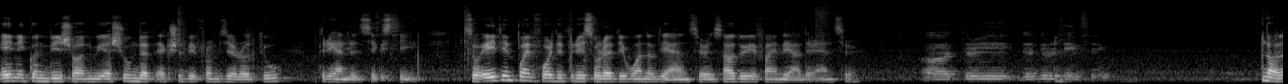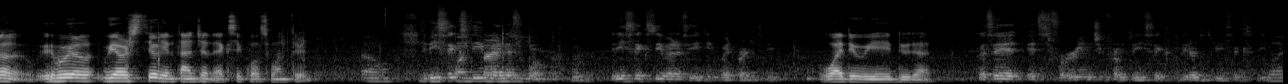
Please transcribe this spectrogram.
any condition we assume that x should be from 0 to 360 so 18.43 is already one of the answers how do we find the other answer Uh, three. Then do the same thing. no no, no. we will we are still in tangent x equals one third Um, 360 minus 4. 360 minus 18.43. why do we do that Because it, it's for ranging from 360 to 360. what?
